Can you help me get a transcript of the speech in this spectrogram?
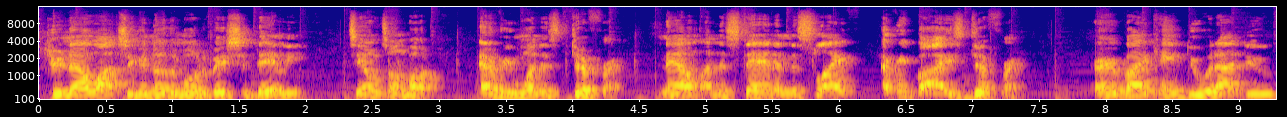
You're now watching another Motivation Daily. See, I'm talking about everyone is different. Now, understand in this life, everybody's different. Everybody can't do what I do.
